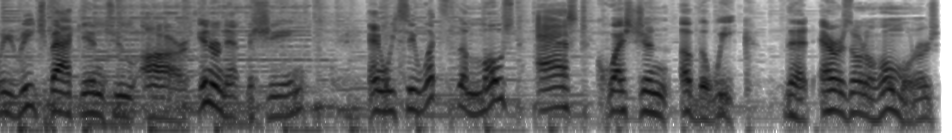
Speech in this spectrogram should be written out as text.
we reach back into our internet machine and we see what's the most asked question of the week that Arizona homeowners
